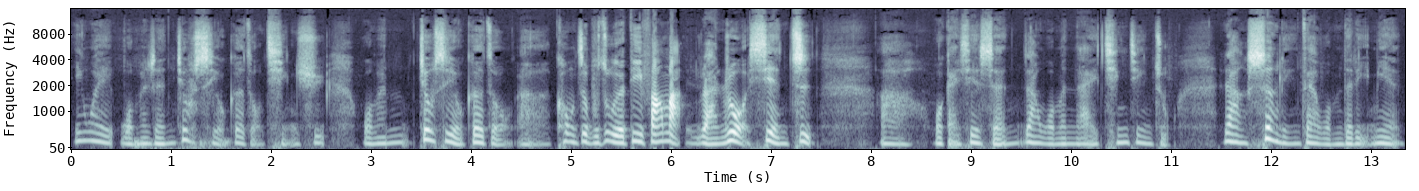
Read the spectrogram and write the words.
因为我们人就是有各种情绪，我们就是有各种呃控制不住的地方嘛，软弱限制啊。我感谢神，让我们来亲近主，让圣灵在我们的里面，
